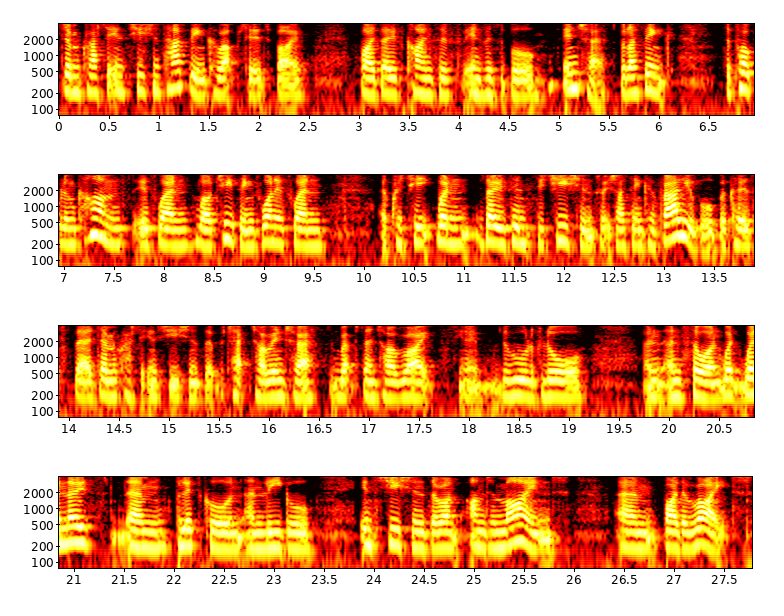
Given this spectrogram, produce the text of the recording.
democratic institutions have been corrupted by by those kinds of invisible interests. But I think the problem comes is when well, two things. One is when a critique when those institutions which I think are valuable because they're democratic institutions that protect our interests and represent our rights, you know, the rule of law and, and so on. When when those um, political and, and legal institutions are un- undermined um, by the right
